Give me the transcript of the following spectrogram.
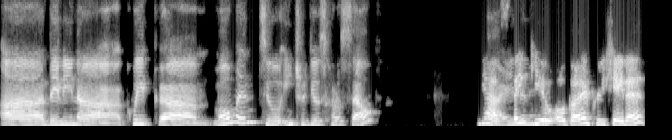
uh, Dalene a quick um, moment to introduce herself. Yes, Hi, thank you, Olga. I appreciate it.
